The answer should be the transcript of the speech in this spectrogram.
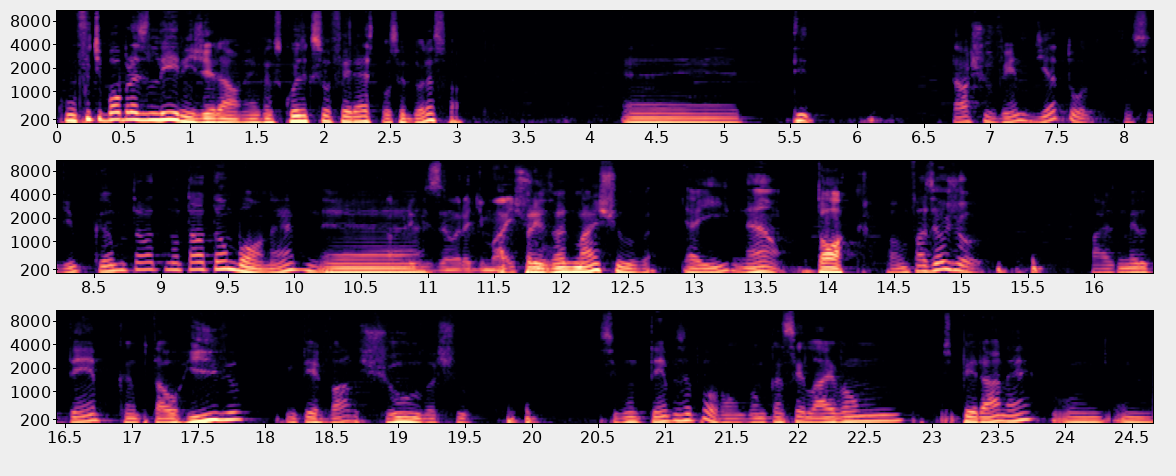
com o futebol brasileiro em geral, né? Com as coisas que se oferece pro torcedor, olha só. É, te- tava chovendo o dia todo. Então, se viu, o campo tava, não tava tão bom, né? É, A previsão era de mais a previsão de mais chuva. E aí, não, toca, vamos fazer o jogo. Faz o primeiro tempo, o campo tá horrível, intervalo, chuva, chuva. Segundo tempo, você, pô, vamos, vamos cancelar e vamos esperar, né? Um, um-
